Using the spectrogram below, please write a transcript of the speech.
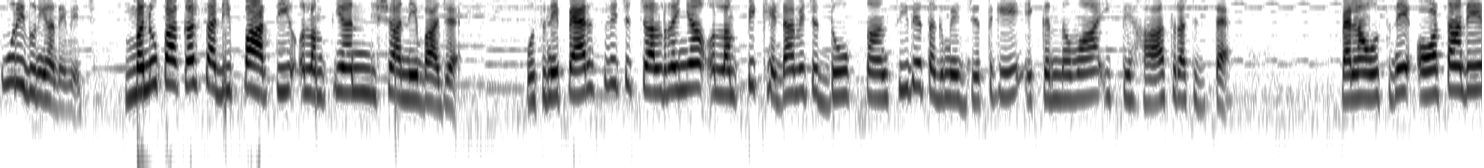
ਪੂਰੀ ਦੁਨੀਆ ਦੇ ਵਿੱਚ। ਮਨੂ ਪਾਕਰ ਸਾਡੀ ਭਾਰਤੀ 올림ਪੀਅਨ ਨਿਸ਼ਾਨੇਬਾਜ਼ ਹੈ। ਉਸਨੇ ਪੈਰਿਸ ਵਿੱਚ ਚੱਲ ਰਹੀਆਂ 올림픽 ਖੇਡਾਂ ਵਿੱਚ ਦੋ ਕਾਂਸੀ ਦੇ ਤਗਮੇ ਜਿੱਤ ਕੇ ਇੱਕ ਨਵਾਂ ਇਤਿਹਾਸ ਰਚ ਦਿੱਤਾ ਹੈ। ਪਹਿਲਾਂ ਉਸਨੇ ਔਰਤਾਂ ਦੇ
